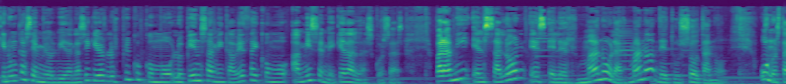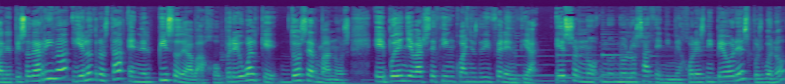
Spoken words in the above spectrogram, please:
que nunca se me olvidan. Así que yo os lo explico como lo piensa mi cabeza y como a mí se me quedan las cosas. Para mí el salón es el hermano o la hermana de tu sótano. Uno está en el piso de arriba y el otro está en el piso de abajo. Pero igual que dos hermanos eh, pueden llevarse cinco años de diferencia eso no, los hace ni mejores ni peores, pues bueno,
